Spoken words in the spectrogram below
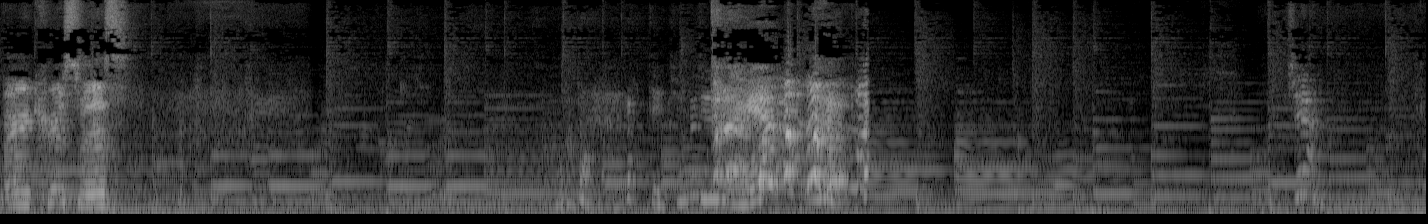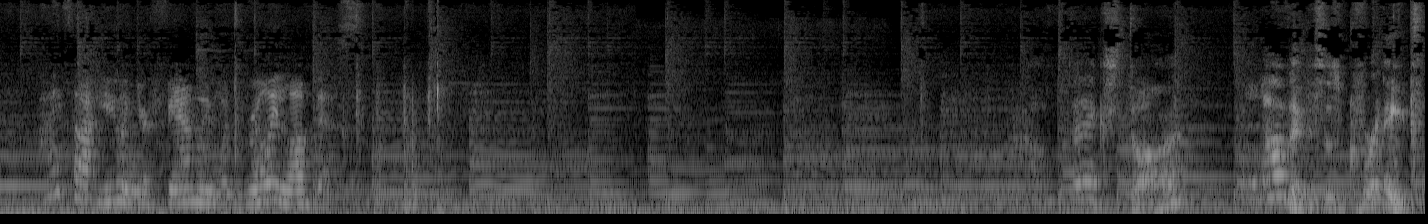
Merry Christmas! What the heck did you do that? Jim, I thought you and your family would really love this. Thanks, Dawn. I love it. This is great.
